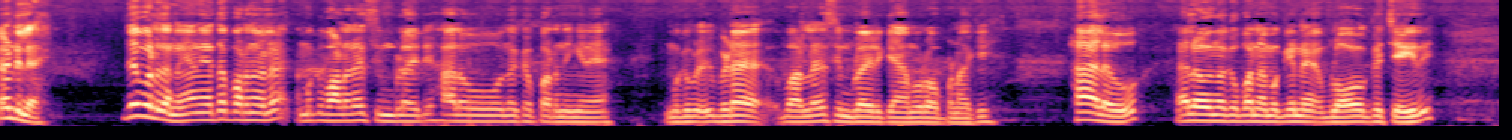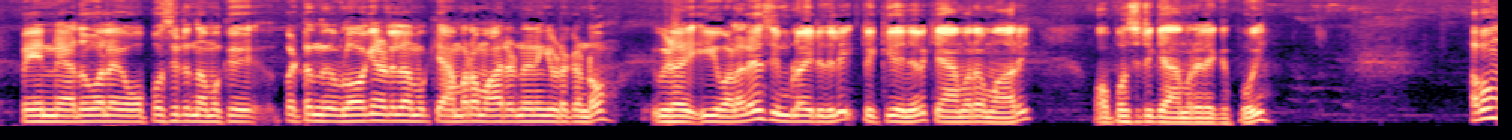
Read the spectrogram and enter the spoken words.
കണ്ടില്ലേ? ഇതേപോലെ തന്നെ ഞാൻ നേരത്തെ പറഞ്ഞ പോലെ നമുക്ക് വളരെ സിമ്പിളായിട്ട് ഹലോ എന്നൊക്കെ പറഞ്ഞിങ്ങനെ നമുക്ക് ഇവിടെ വളരെ സിമ്പിളായിട്ട് ക്യാമറ ഓപ്പൺ ആക്കി. ഹലോ ഹലോ എന്നൊക്കെ പറഞ്ഞ് നമുക്കിങ്ങനെ വ്ളോഗൊക്കെ ചെയ്ത്. പിന്നെ അതുപോലെ ഓപ്പോസിറ്റ് നമുക്ക് പെട്ടെന്ന് വ്ളോഗിനിടയിൽ നമുക്ക് ക്യാമറ മാറണമെങ്കിൽ ഇവിടെ കണ്ടോ? ഇവിടെ ഈ വളരെ സിമ്പിളായിട്ട് ഇതിൽ ക്ലിക്ക് കഴിഞ്ഞാൽ ക്യാമറ മാറി ഓപ്പോസിറ്റ് ക്യാമറയിലേക്ക് പോയി. അപ്പം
